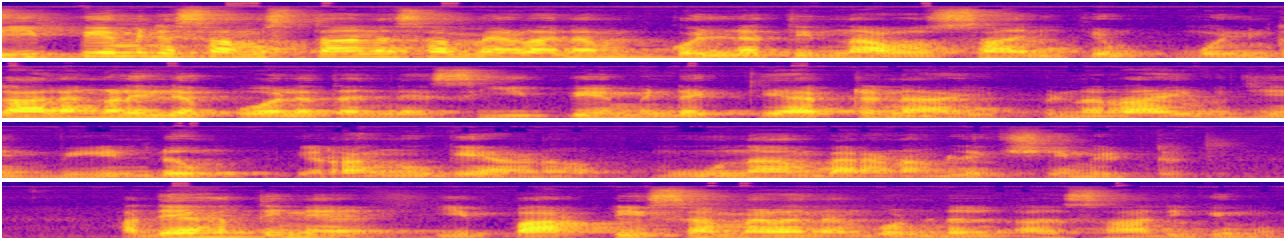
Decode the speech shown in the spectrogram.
സി പി എമ്മിന്റെ സംസ്ഥാന സമ്മേളനം കൊല്ലത്ത് ഇന്ന് അവസാനിക്കും. മുൻകാലങ്ങളിലെ പോലെ തന്നെ സി പി എമ്മിന്റെ ക്യാപ്റ്റനായി പിണറായി വിജയൻ വീണ്ടും ഇറങ്ങുകയാണ് മൂന്നാം ഭരണം ലക്ഷ്യമിട്ട്. അദ്ദേഹത്തിന് ഈ പാർട്ടി സമ്മേളനം കൊണ്ട് അത് സാധിക്കുമോ?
